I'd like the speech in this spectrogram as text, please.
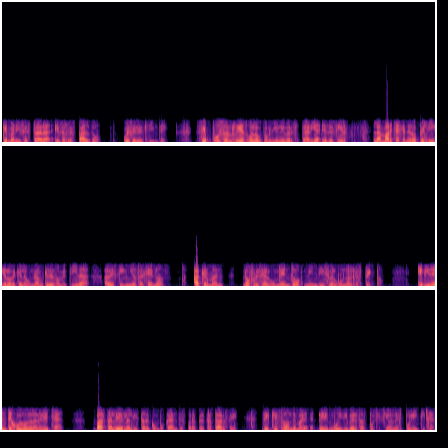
que manifestara ese respaldo o ese deslinde. Se puso en riesgo la autonomía universitaria, es decir, la marcha generó peligro de que la UNAM quede sometida a designios ajenos. Ackerman no ofrece argumento ni indicio alguno al respecto evidente juego de la derecha, basta leer la lista de convocantes para percatarse de que son de, muy diversas posiciones políticas.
